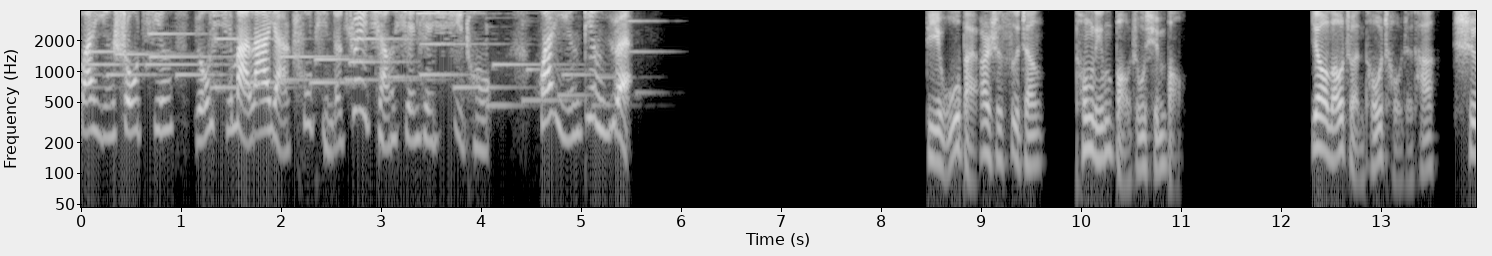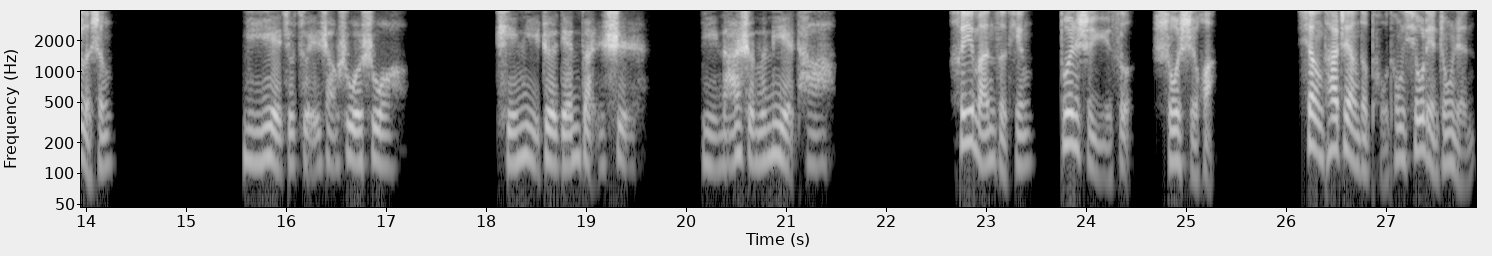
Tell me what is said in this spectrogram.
欢迎收听由喜马拉雅出品的《最强仙剑系统》，欢迎订阅。第五百二十四章：通灵宝珠寻宝。药老转头瞅着他，吃了声：“你也就嘴上说说，凭你这点本事，你拿什么灭他？”黑蛮子听，顿时语塞。说实话，像他这样的普通修炼中人，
